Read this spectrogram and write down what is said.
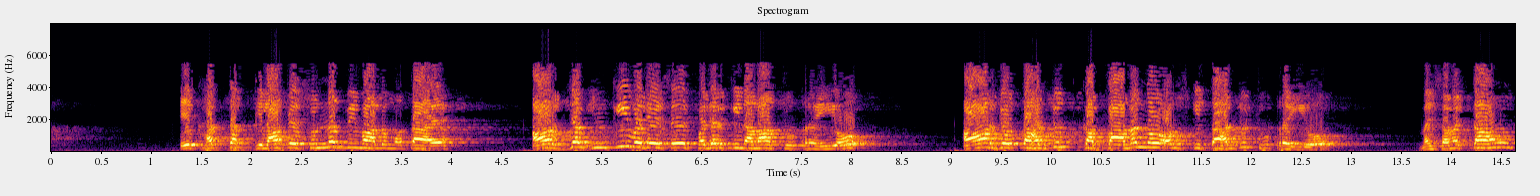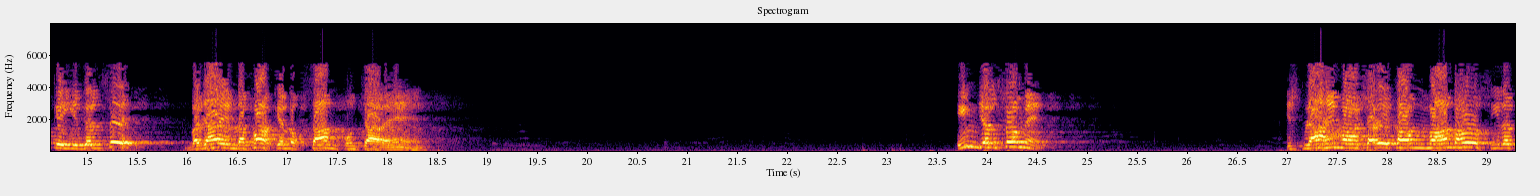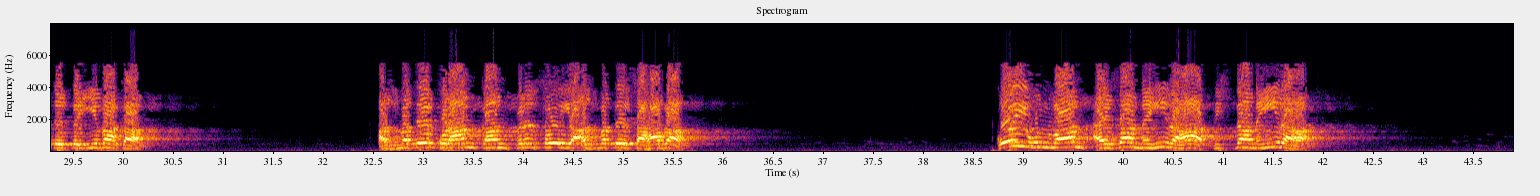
ایک حد تک خلاف سنت بھی معلوم ہوتا ہے۔ اور جب ان کی وجہ سے فجر کی نماز چھوٹ رہی ہو، اور جو تحجد کا پابند ہو اور اس کی تحجد چھوٹ رہی ہو، میں سمجھتا ہوں کہ یہ جلسے بجائے نفع کے نقصان پہنچا رہے ہیں۔ ان جلسوں میں اسلحی معاشرے کا عنوان ہو، سیرت طیبہ کا۔ عظمت قرآن کانفرنس ہو یا عظمت صحابہ۔ کوئی عنوان ایسا نہیں رہا پچھنا نہیں رہا۔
